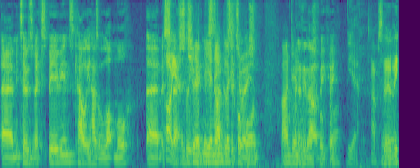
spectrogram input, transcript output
um, in terms of experience, Cowley has a lot more, um, Oh, yeah. especially in certainly this in type English of situation. football. And in I think that would be key. Yeah. Absolutely.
